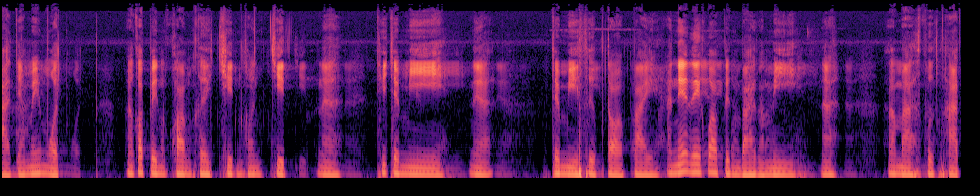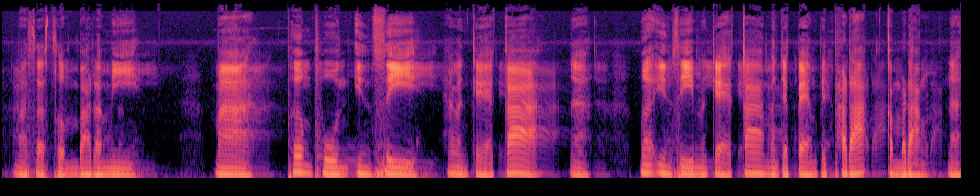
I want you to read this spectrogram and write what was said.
าดยังไม่หมด มันก็เป็นความเคยชินของจิตนะที่จะมีเนี่ย จะมีสืบต่อไป อันนี้เรียกว่าเป็นบารมีนะเรามาฝึกหัดมาสะสมบารมี มาเพิ่มพูนอินทรีย์ ให้มันแก่กล้านะเมื่ออินทรีย์มันแก่กล้า มันจะแปลงเป็นพระกำลังนะ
